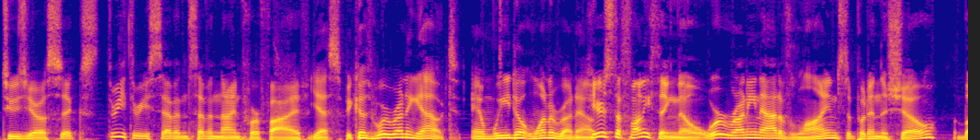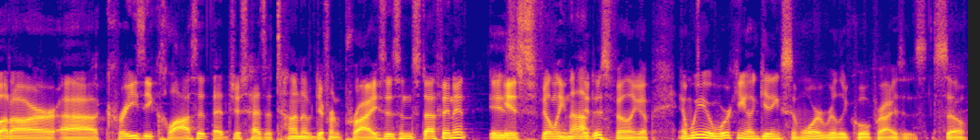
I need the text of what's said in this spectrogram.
206 337 7945. Yes, because we're running out, and we don't want to run out. Here's the funny thing, though. We're running out of lines to put in the show, but our uh, crazy closet that just has a ton of different prizes and stuff in it is, Is- filling up. it is filling up, and we are working on getting some more really cool prizes. So,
